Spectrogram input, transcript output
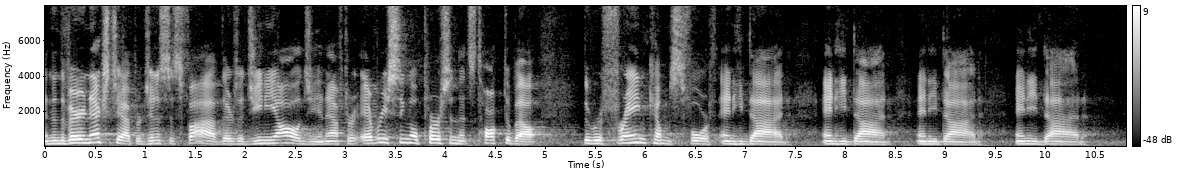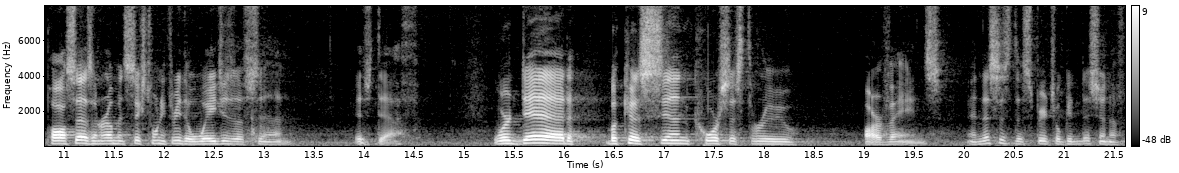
And then the very next chapter, Genesis 5, there's a genealogy. And after every single person that's talked about, the refrain comes forth, and he died, and he died, and he died, and he died. Paul says in Romans 6:23 the wages of sin is death. We're dead because sin courses through our veins. And this is the spiritual condition of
